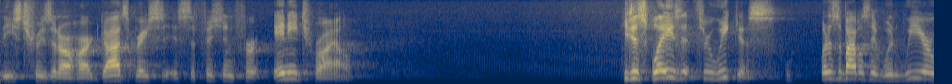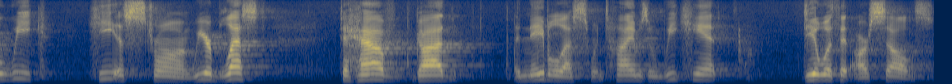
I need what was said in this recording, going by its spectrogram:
these truths in our heart. God's grace is sufficient for any trial. He displays it through weakness. What does the Bible say? When we are weak, He is strong. We are blessed to have God enable us when times when we can't deal with it ourselves.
